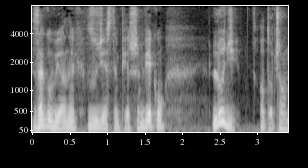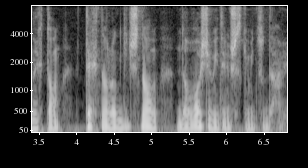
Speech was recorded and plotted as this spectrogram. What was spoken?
zagubionych w XXI wieku, ludzi otoczonych tą technologiczną nowością i tymi wszystkimi cudami.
